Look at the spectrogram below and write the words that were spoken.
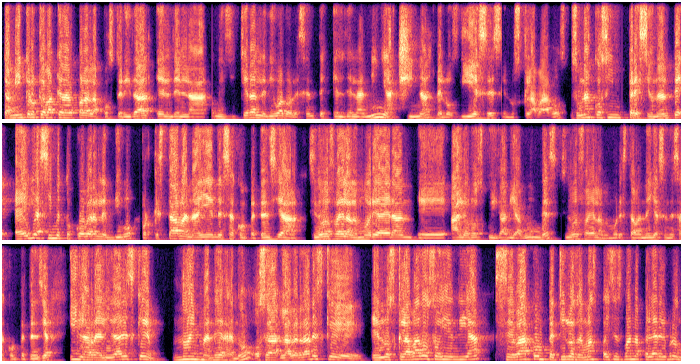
También creo que va a quedar para la posteridad el de la, ni siquiera le digo adolescente, el de la niña china de los dieces en los clavados. Es una cosa impresionante. A ella sí me tocó verla en vivo porque estaban ahí en esa competencia. Si no me falla la memoria, eran eh, Ale Orozco y Gaby Agúndez. Si no me falla la memoria, estaban ellas en esa competencia. Y la realidad es que no hay manera, ¿no? O sea, la verdad es que en los clavados hoy en día se va a competir, los demás países van a pelear el bronce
